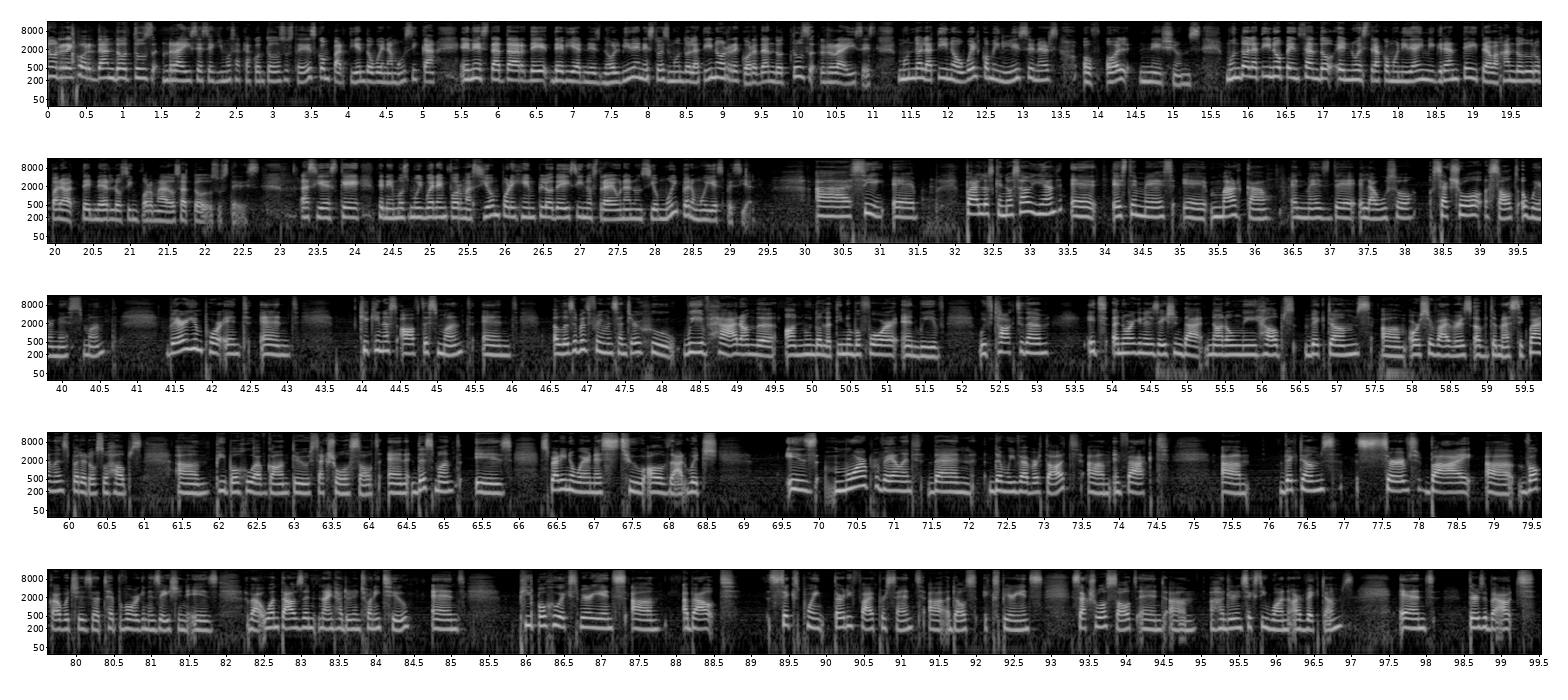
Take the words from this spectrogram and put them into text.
Recordando tus raíces. Seguimos acá con todos ustedes compartiendo buena música en esta tarde de viernes. No olviden, esto es Mundo Latino recordando tus raíces. Mundo Latino, welcoming listeners of all nations. Mundo Latino pensando en nuestra comunidad inmigrante y trabajando duro para tenerlos informados a todos ustedes. Así es que tenemos muy buena información. Por ejemplo, Daisy nos trae un anuncio muy, pero muy especial. Ah, sí, eh, para los que no sabían, eh, este mes eh, marca el mes de el abuso Sexual Assault Awareness Month. Very important and kicking us off this month and Elizabeth Freeman Center who we've had on the on Mundo Latino before and we've we've talked to them it's an organization that not only helps victims um, or survivors of domestic violence, but it also helps um, people who have gone through sexual assault. And this month is spreading awareness to all of that, which is more prevalent than than we've ever thought. Um, in fact, um, victims served by uh, VOCA, which is a type of organization, is about 1,922. And people who experience um, about 6.35% uh, adults experience sexual assault, and um, 161 are victims. And there's about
